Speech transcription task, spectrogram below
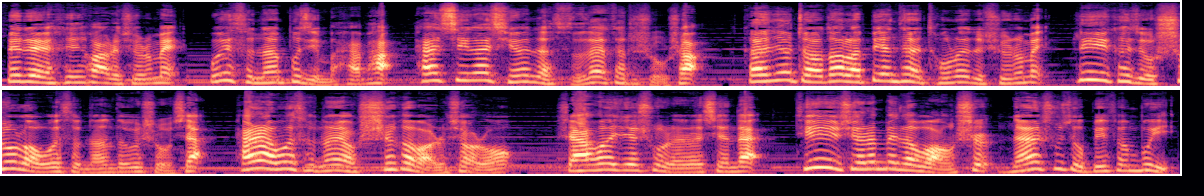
面对黑化的学生妹，猥琐男不仅不害怕，还心甘情愿的死在他的手上，感觉找到了变态同类的学生妹，立刻就收了猥琐男作为手下，还让猥琐男要时刻保持笑容。闪回结束来到现代，提起学生妹的往事，南叔就悲愤不已。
